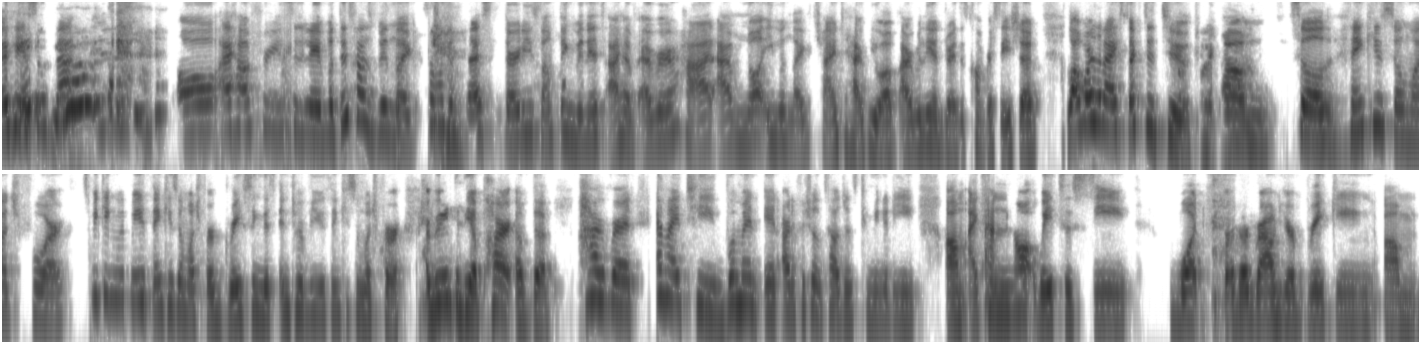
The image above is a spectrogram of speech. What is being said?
okay, so that is all I have for you today. But this has been like some of the best 30 something minutes I have ever had. I'm not even like trying to hype you up. I really enjoyed this conversation. A lot more than I expected to. Um, so thank you so much for speaking with me. Thank you so much for gracing this interview. Thank you so much for agreeing to be a part of the Harvard MIT Women in Artificial Intelligence community. Um, I cannot wait to see what further ground you're breaking, um,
